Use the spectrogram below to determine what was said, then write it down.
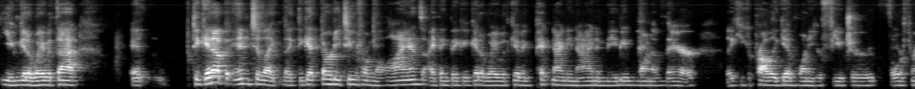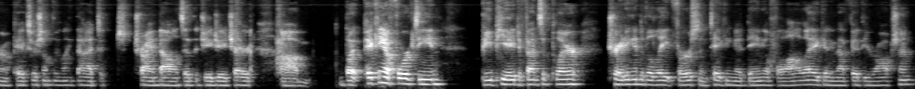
you can get away with that. It to get up into like like to get 32 from the Lions, I think they could get away with giving pick 99 and maybe one of their like you could probably give one of your future fourth round picks or something like that to try and balance out the JJ chart. Um, but picking up 14 BPA defensive player, trading into the late first and taking a Daniel Faalele, getting that fifth year option,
